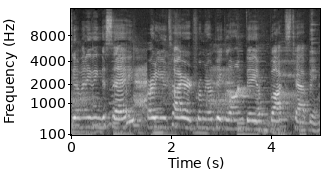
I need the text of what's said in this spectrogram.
Do you have anything to say? Or are you tired from your big long day of box tapping?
